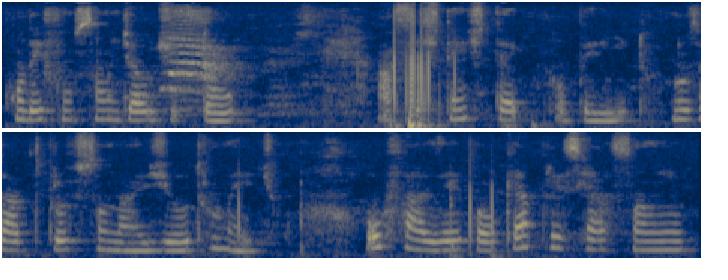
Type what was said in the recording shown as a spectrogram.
quando em função de auditor, assistente técnico ou perito nos atos profissionais de outro médico, ou fazer qualquer apreciação em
